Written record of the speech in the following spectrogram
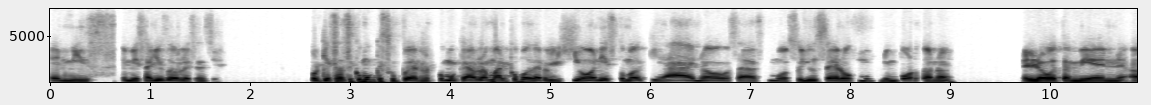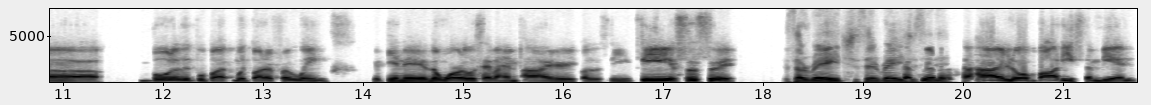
en mis, en mis años de adolescencia. Porque es así como que súper, como que habla mal como de religión y es como que, ay, no, o sea, es como soy un cero, como que no importa, ¿no? Y luego también uh, Bullet with Butterfly Wings, que tiene The World is Empire y cosas así. Sí, eso es... eh, Esa rage, ese rage, así de-. Ajá, y luego Bodies también,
